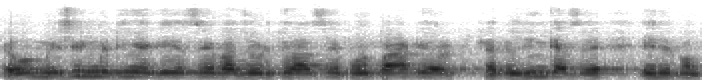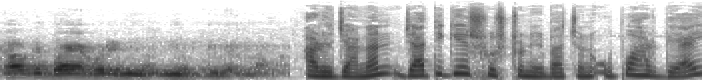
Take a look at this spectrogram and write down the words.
এবং মিছিল মিটিং এ গিয়েছে বা জড়িত আছে, কোনো পার্টির সাথে লিঙ্ক আছে, এরকম কাউকে দয়া করে নিয়োগ- দিবেন না। আরও জানান, জাতিকে সুষ্ঠু নির্বাচন উপহার দেয়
